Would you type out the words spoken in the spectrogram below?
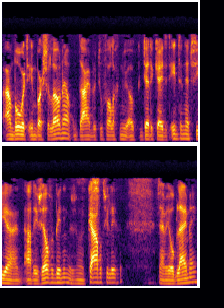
aan boord in Barcelona. Want daar hebben we toevallig nu ook dedicated internet via een ADSL-verbinding, dus een kabeltje liggen. Daar zijn we heel blij mee.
